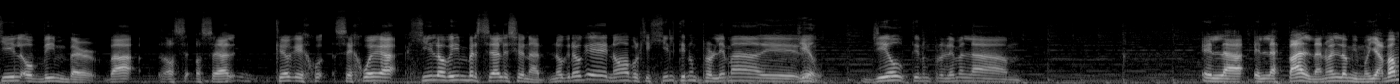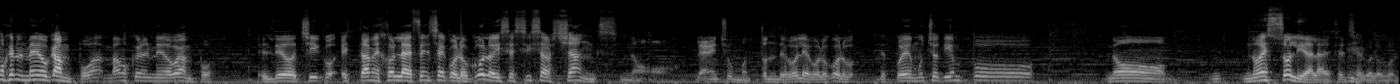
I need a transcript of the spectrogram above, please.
Hill o Bimber. Va, o, se- o sea, creo que ju- se juega Hill o Bimber se va a lesionar. No creo que no, porque Hill tiene un problema de. Jill tiene un problema en la. En la, en la espalda, no es lo mismo. Ya, vamos con el medio campo. ¿ah? Vamos con el medio campo. El dedo chico. Está mejor la defensa de Colo Colo, dice César Shanks. No, le han hecho un montón de goles a Colo Colo. Después de mucho tiempo, no, no es sólida la defensa de Colo Colo.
